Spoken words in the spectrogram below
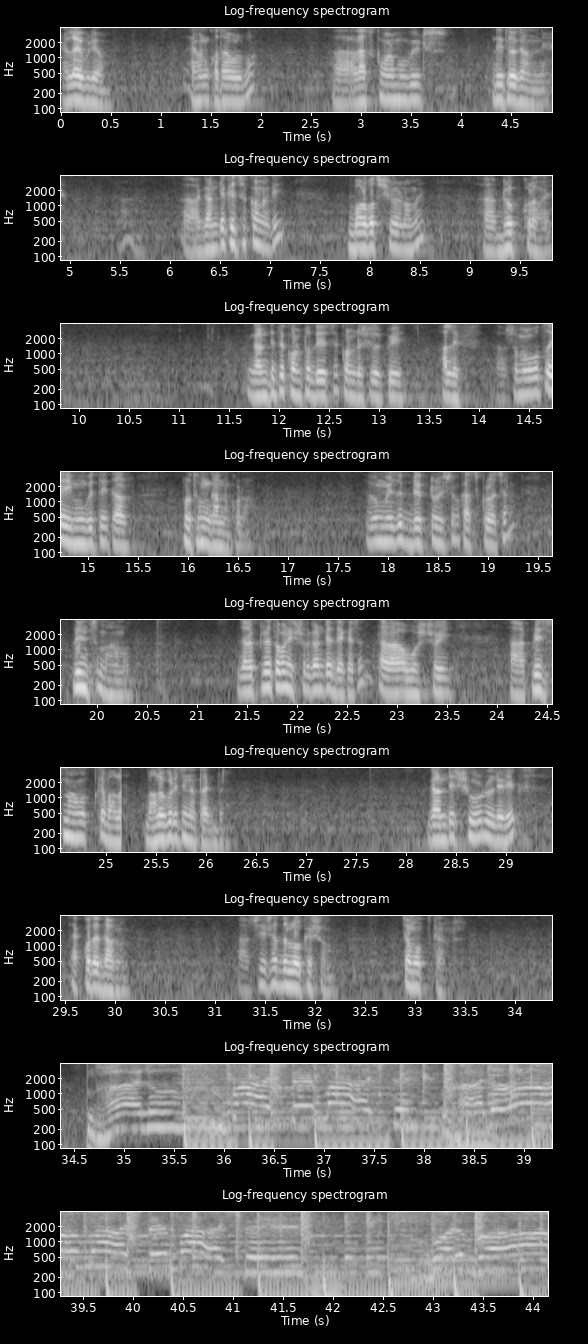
Hello everyone এখন কথা বলব রাজকুমার মুভির দ্বিতীয় গান নিয়ে। গানটি কিছুক্ষণ আগেই বরবাদ শিরোনামে ড্রপ করা হয়। গানটিতে কণ্ঠ দিয়েছে কণ্ঠশিল্পী আলিফ। সম্ভবত এই মুভিতেই তার প্রথম গান করা। এবং মিউজিক ডিরেক্টর হিসেবে কাজ করেছেন প্রিন্স মাহমুদ। যারা প্রিয়তমান ঈশ্বর গানটি দেখেছেন, তারা অবশ্যই প্রিন্স মাহমুদকে ভালো ভালো করে চিনে থাকবেন। গানটির সুর লিরিক্স এক কথায় দারুণ। আর সেই সাথে লোকেশন চমৎকার। ভালো ভালো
